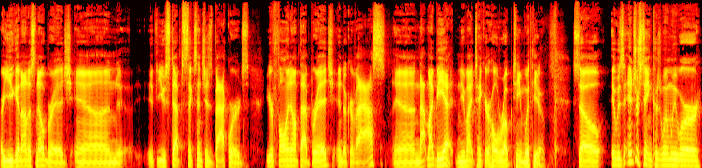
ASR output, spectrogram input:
Or you get on a snow bridge and if you step six inches backwards, you're falling off that bridge into a crevasse, and that might be it. And you might take your whole rope team with you. So it was interesting because when we were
